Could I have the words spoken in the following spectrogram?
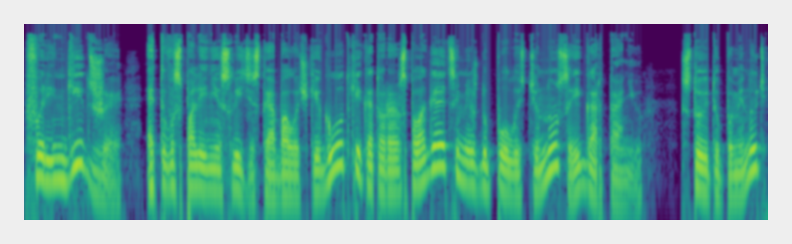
Фарингит же – это воспаление слизистой оболочки глотки, которое располагается между полостью носа и гортанью. Стоит упомянуть,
